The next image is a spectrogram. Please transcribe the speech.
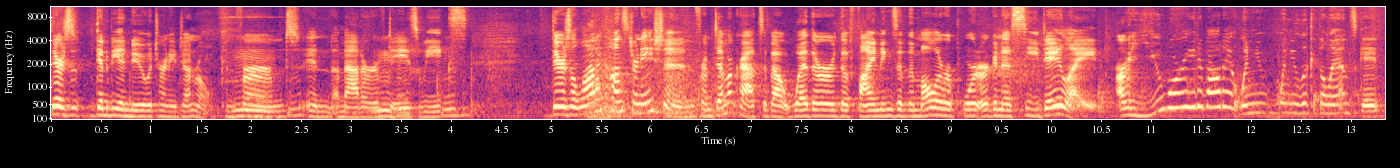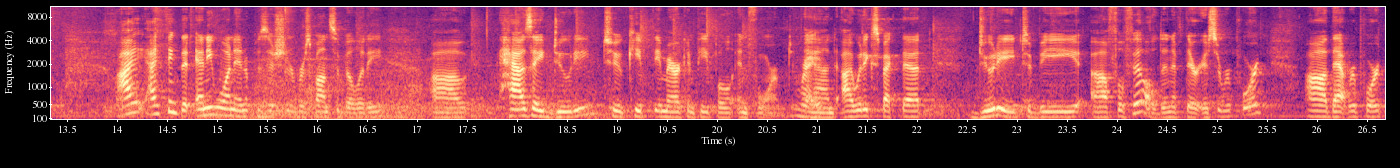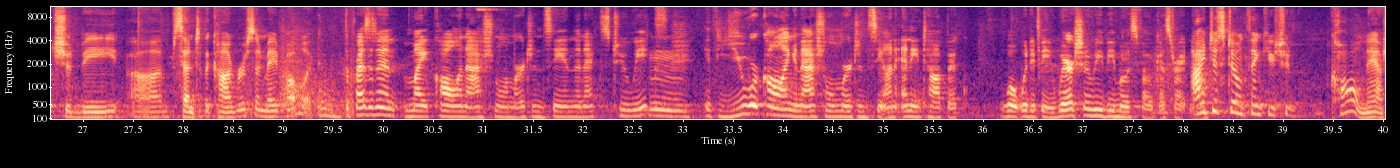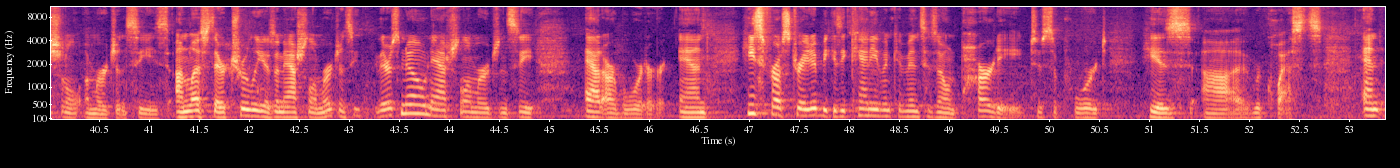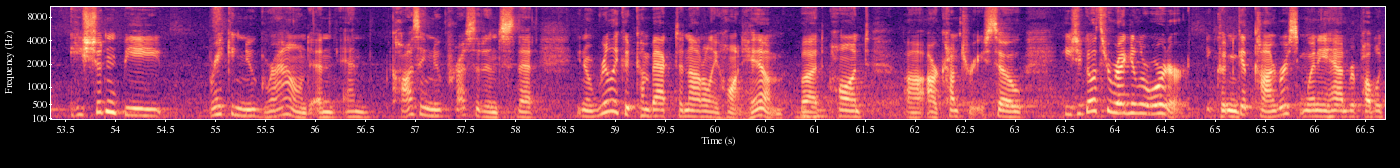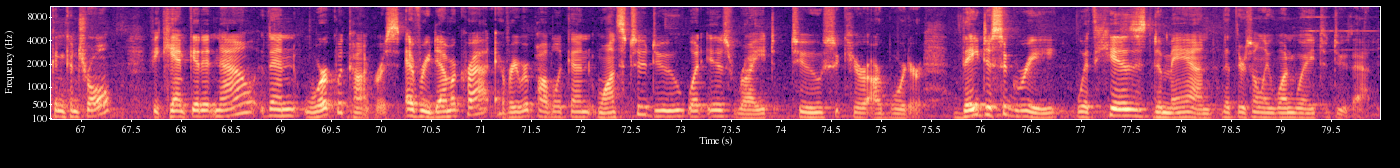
There's going to be a new attorney general confirmed Mm-hmm. in a matter of days, weeks. There's a lot of consternation from Democrats about whether the findings of the Mueller report are going to see daylight. Are you worried about it when you when you look at the landscape? I, I think that anyone in a position of responsibility uh, has a duty to keep the American people informed. Right. And I would expect that duty to be uh, fulfilled. And if there is a report, uh, that report should be uh, sent to the Congress and made public. The president might call a national emergency in the next two weeks. Hmm. If you were calling a national emergency on any topic, what would it be? Where should we be most focused right now? I just don't think you should call national emergencies unless there truly is a national emergency. There's no national emergency at our border. And he's frustrated because he can't even convince his own party to support his uh, requests. And he shouldn't be breaking new ground and, and causing new precedents that, you know, really could come back to not only haunt him, but haunt uh, our country. So he should go through regular order. He couldn't get Congress when he had Republican control. If he can't get it now, then work with Congress. Every Democrat, every Republican wants to do what is right to secure our border. They disagree with his demand that there's only one way to do that.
